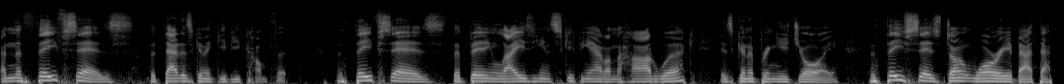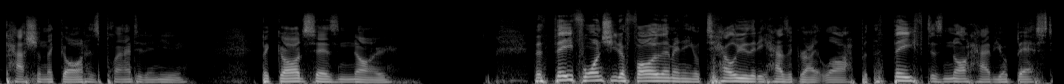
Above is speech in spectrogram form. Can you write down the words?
And the thief says that that is going to give you comfort. The thief says that being lazy and skipping out on the hard work is going to bring you joy. The thief says, don't worry about that passion that God has planted in you. But God says, no. The thief wants you to follow them and he'll tell you that he has a great life. But the thief does not have your best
